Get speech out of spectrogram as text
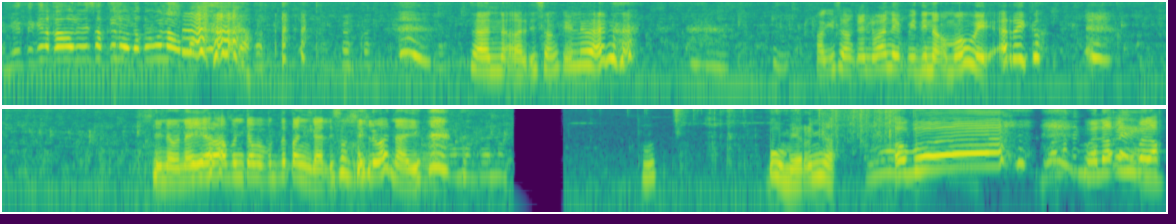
Hindi, tingin nakahuli ng isang kilo. Laki wala pa. Sana all, isang kiluhan. Pag isang kiluhan eh, pwede na umuwi. Aray ko. Sinaw, nahihirapan ka pa pagtatanggal. Isang kiluhan ay. Magano. Oh, meron nga. Aba! Malaking balak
